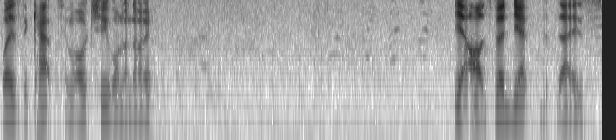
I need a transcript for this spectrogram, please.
Where's the captain? Why would she want to know? Yeah, husband, yep, that is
